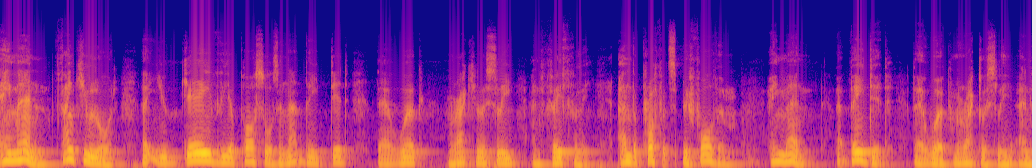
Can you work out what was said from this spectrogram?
Amen. Thank you, Lord, that you gave the apostles and that they did their work miraculously and faithfully, and the prophets before them. Amen. That they did their work miraculously and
